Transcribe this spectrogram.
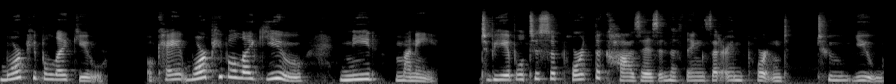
More people like you, okay? More people like you need money to be able to support the causes and the things that are important to you.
